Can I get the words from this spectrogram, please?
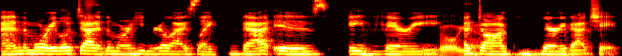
and the more he looked at it the more he realized like that is a very oh, yeah. a dog in very bad shape.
